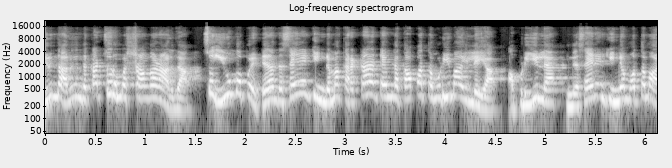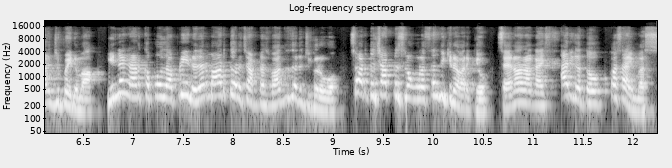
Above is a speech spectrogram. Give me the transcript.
இருந்தாலும் இந்த கட்சி ரொம்ப ஸ்ட்ராங்கான ஆள் தான் சோ இவங்க போயிட்டு அந்த சைலண்ட் கிங்டம் கரெக்டான டைம்ல காப்பாத்த முடியுமா இல்லையா? அப்படி இல்ல. இந்த சைலண்ட் கிங்டம் மொத்தமா அழிஞ்சு போயிடுமா? என்ன நடக்க போகுது அப்படின்றத அடுத்த ஒரு சாப்டர்ஸ் பார்த்து தெரிஞ்சுக்கிறோம் சோ அடுத்த சாப்டர்ஸ்ல உங்களை சந்திக்கிற வரைக்கும் சேனோரா கைஸ் அரிகத்தோ கொசாய்மஸ்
